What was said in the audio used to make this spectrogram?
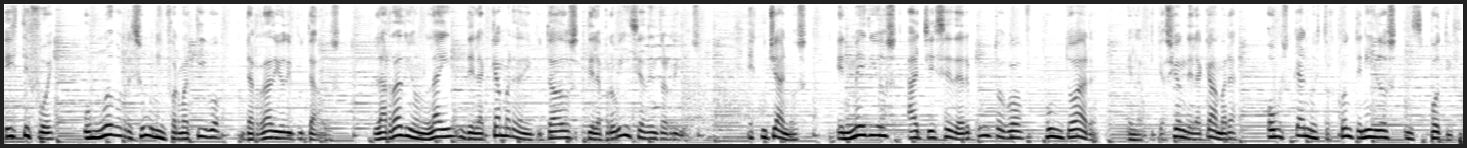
Este fue un nuevo resumen informativo de Radio Diputados. la radio online de la Cámara de Diputados de la provincia de Entre Ríos. Escuchanos en medioshceder.gov.ar, en la aplicación de la Cámara o busca nuestros contenidos en Spotify.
